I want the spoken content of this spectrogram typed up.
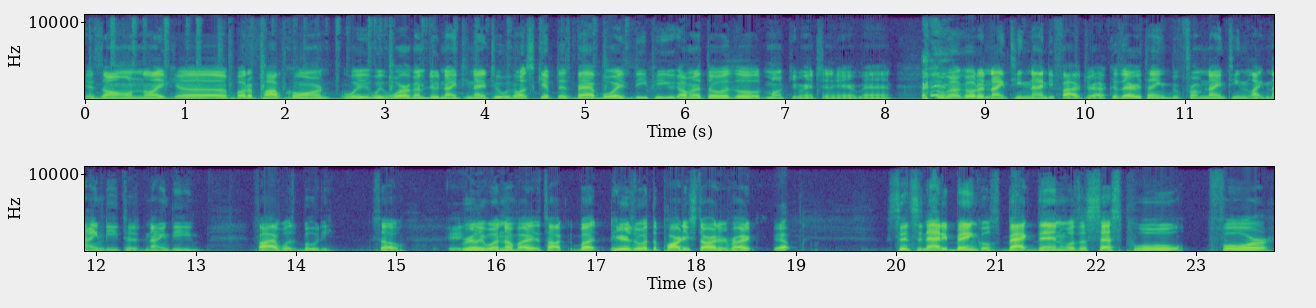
is on like uh, butter popcorn. We we were gonna do 1992. We're gonna skip this bad boy DP. I'm gonna throw a little monkey wrench in here, man. We're gonna go to 1995 draft because everything from 19 like 90 to 95 was booty. So really wasn't nobody to talk. But here's what the party started, right? Yep. Cincinnati Bengals back then was a cesspool for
